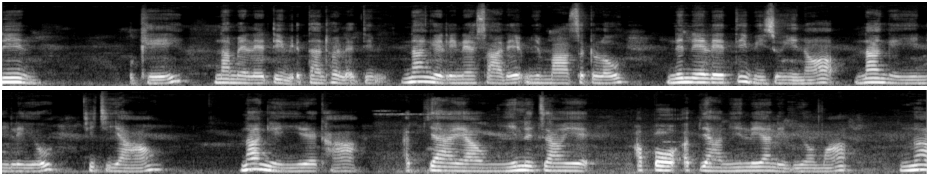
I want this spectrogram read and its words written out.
nin okay နာမည်လည်းတည်ပြီအတန်ထွက်လည်းတည်ပြီနာငယ်လေးနဲ့စတဲ့မြန်မာစကားလုံးနည်းနည်းလေးတည်ပြီဆိုရင်တော့နာငယ်ရင်းနည်းလေးကိုကြည့်ကြည့်ရအောင်နာငယ်ရေးတဲ့အခါအပြာရောင်မြင်းတစ်ကြောင်ရဲ့အပေါ်အပြာမြင်းလေးကနေပြီးတော့မှငါ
